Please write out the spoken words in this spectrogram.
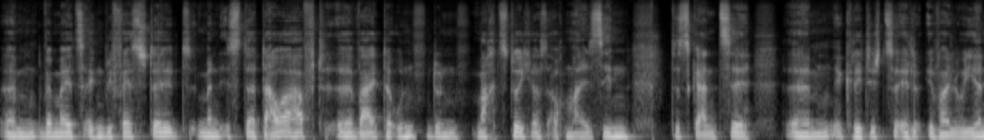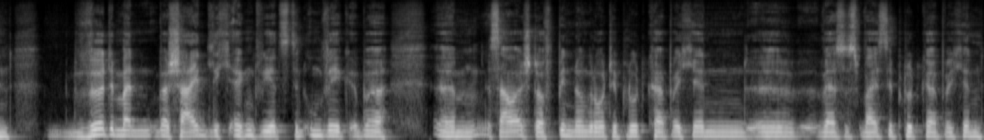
ähm, wenn man jetzt irgendwie feststellt, man ist da dauerhaft äh, weiter unten, dann macht es durchaus auch mal Sinn, das Ganze ähm, kritisch zu evaluieren. Würde man wahrscheinlich irgendwie jetzt den Umweg über ähm, Sauerstoffbindung, rote Blutkörperchen äh, versus weiße Blutkörperchen,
